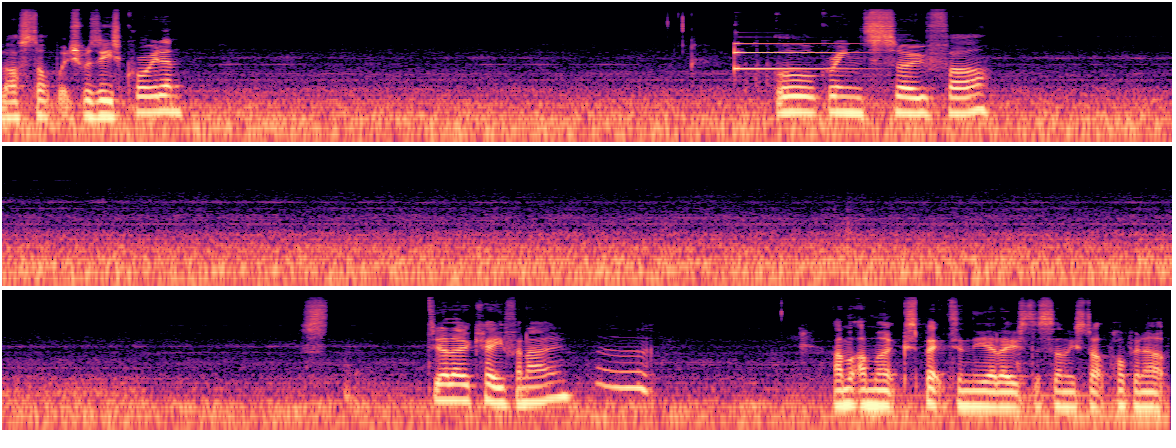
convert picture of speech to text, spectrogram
last stop, which was East Croydon. All green so far. Still okay for now. Uh, I'm, I'm expecting the yellows to suddenly start popping up.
